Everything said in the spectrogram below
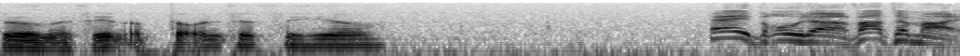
So, mal sehen, ob da uns jetzt hier... Hey Bruder, warte mal.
